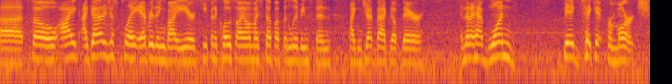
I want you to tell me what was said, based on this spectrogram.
Uh, so I, I gotta just play everything by ear, keeping a close eye on my stuff up in Livingston. I can jet back up there, and then I have one big ticket for March,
